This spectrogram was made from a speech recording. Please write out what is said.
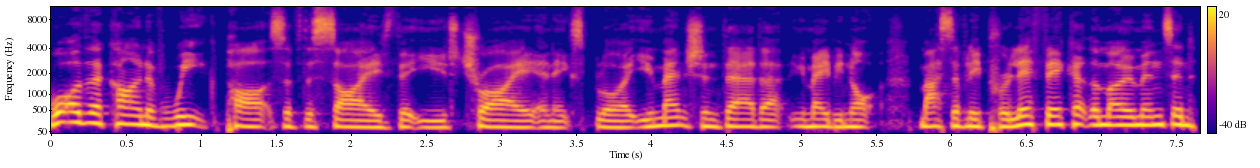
what are the kind of weak parts of the side that you'd try and exploit? You mentioned there that you maybe not massively prolific at the moment, and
